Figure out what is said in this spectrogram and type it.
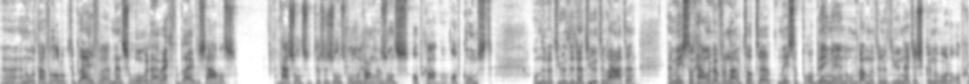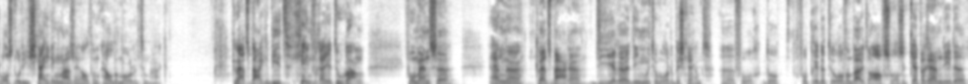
uh, en hoort daar vooral ook te blijven. En mensen horen daar weg te blijven s'avonds. Zons, tussen zonsondergang en zonsopkomst. Om de natuur de natuur te laten. En meestal gaan we ervan uit dat de meeste problemen in de omgang met de natuur netjes kunnen worden opgelost door die scheiding maar zo helder mogelijk te maken. Kwetsbaar gebied, geen vrije toegang voor mensen en uh, kwetsbare dieren die moeten worden beschermd uh, voor, door, voor predatoren van buitenaf, zoals een kippenrem die de,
